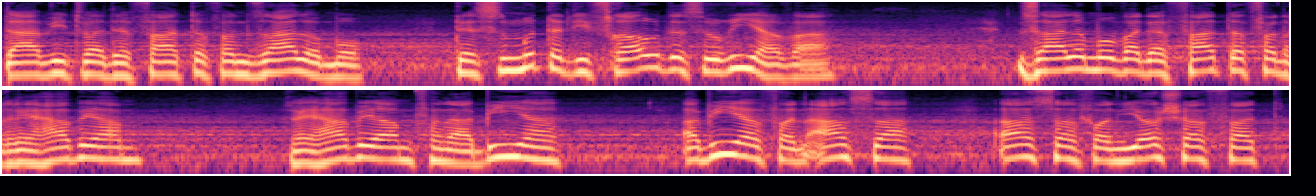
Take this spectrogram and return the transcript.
David war der Vater von Salomo, dessen Mutter die Frau des Uriah war. Salomo war der Vater von Rehabeam, Rehabeam von Abia, Abia von Asa, Asa von Josaphat,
